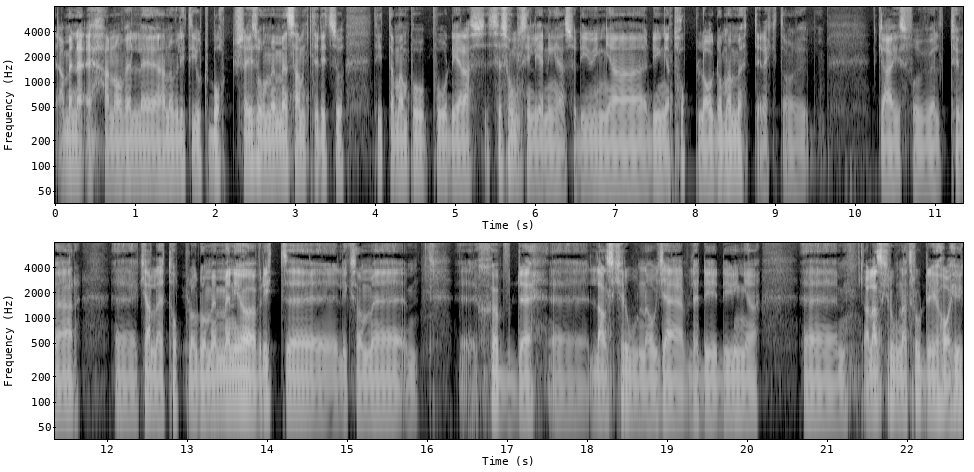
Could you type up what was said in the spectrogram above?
ja, men eh, han, har väl, eh, han har väl inte gjort bort sig så, men, men samtidigt så tittar man på, på deras säsongsinledning här så det är ju inga, det är inga topplag de har mött direkt. Guys får vi väl tyvärr eh, kalla ett topplag då, men, men i övrigt eh, liksom eh, eh Skövde, eh, Landskrona och Gävle, det, det är ju inga Eh, ja, Landskrona trodde jag ju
